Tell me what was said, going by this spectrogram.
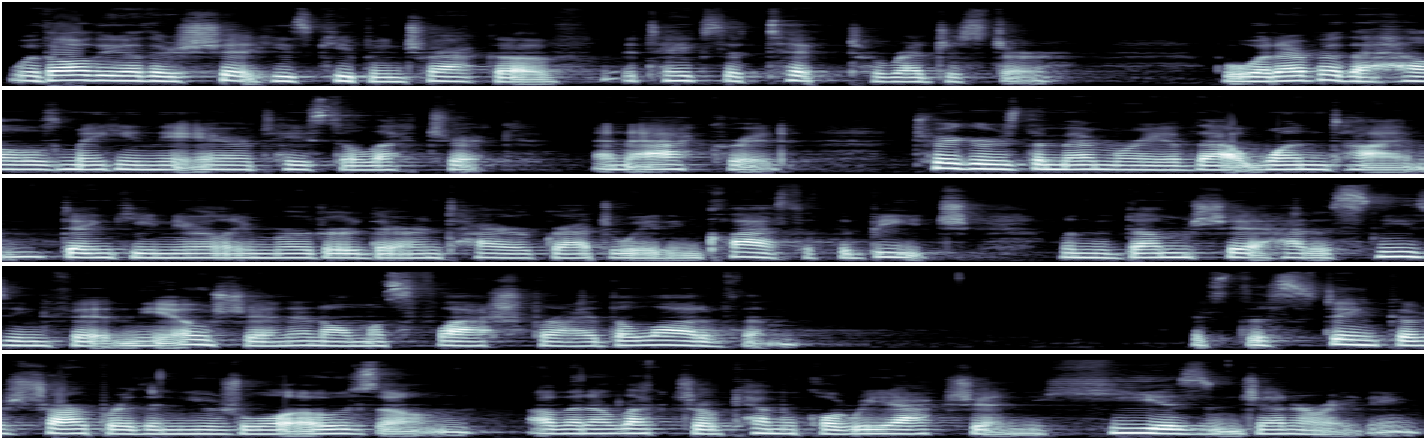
With all the other shit he's keeping track of, it takes a tick to register. But whatever the hell is making the air taste electric and acrid triggers the memory of that one time Denki nearly murdered their entire graduating class at the beach when the dumb shit had a sneezing fit in the ocean and almost flash fried the lot of them. It's the stink of sharper than usual ozone, of an electrochemical reaction he isn't generating.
